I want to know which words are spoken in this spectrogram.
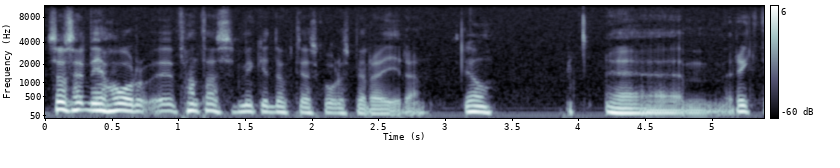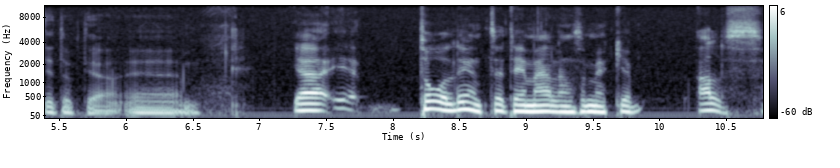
Så, så vi har eh, fantastiskt mycket duktiga skådespelare i den. Jo. Ehm, riktigt duktiga. Ehm, Jag, jag tålde inte Tim Allen så mycket alls.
